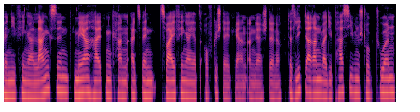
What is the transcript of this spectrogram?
wenn die Finger lang sind, mehr halten kann, als wenn zwei Finger jetzt aufgestellt wären an der Stelle. Das liegt daran, weil die passiven Strukturen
